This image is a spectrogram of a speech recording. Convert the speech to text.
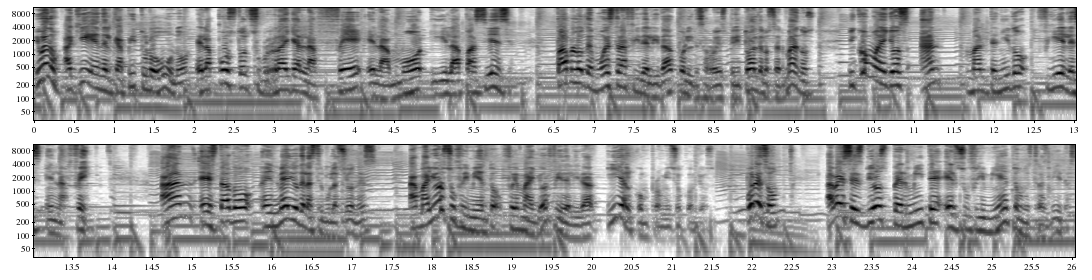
Y bueno, aquí en el capítulo 1, el apóstol subraya la fe, el amor y la paciencia. Pablo demuestra fidelidad por el desarrollo espiritual de los hermanos y cómo ellos han mantenido fieles en la fe. Han estado en medio de las tribulaciones. A mayor sufrimiento fue mayor fidelidad y el compromiso con Dios. Por eso, a veces Dios permite el sufrimiento en nuestras vidas.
